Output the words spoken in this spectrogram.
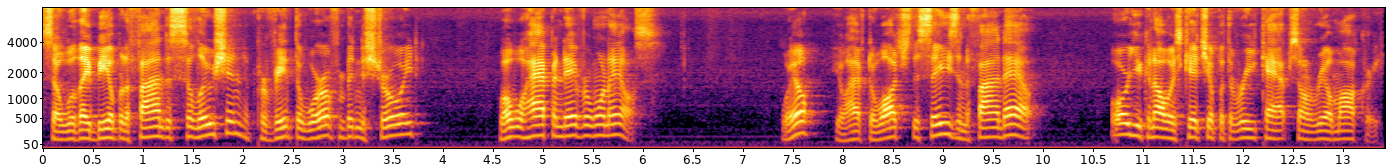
So, will they be able to find a solution to prevent the world from being destroyed? What will happen to everyone else? Well, you'll have to watch the season to find out, or you can always catch up with the recaps on Reel Mockery.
